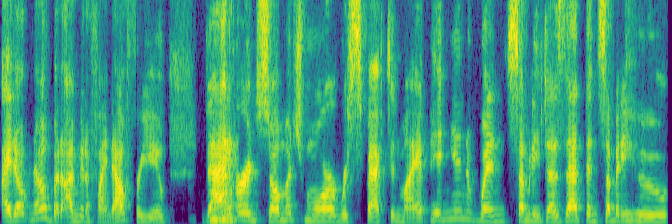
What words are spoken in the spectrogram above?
I don't know, but I'm going to find out for you. That mm-hmm. earns so much more respect, in my opinion, when somebody does that than somebody who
